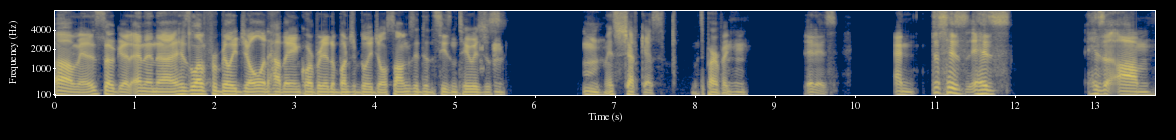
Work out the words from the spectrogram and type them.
Oh man, it's so good. And then uh, his love for Billy Joel and how they incorporated a bunch of Billy Joel songs into the season two is just, mm, it's chef kiss. It's perfect. Mhm. It is, and just his his his um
